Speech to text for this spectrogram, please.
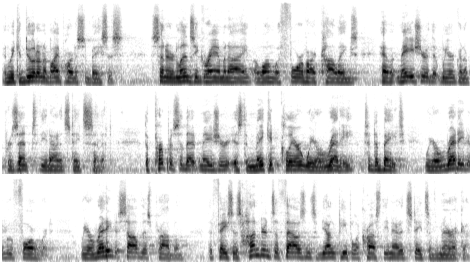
and we can do it on a bipartisan basis. Senator Lindsey Graham and I, along with four of our colleagues, have a measure that we are going to present to the United States Senate. The purpose of that measure is to make it clear we are ready to debate. We are ready to move forward. We are ready to solve this problem that faces hundreds of thousands of young people across the United States of America.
